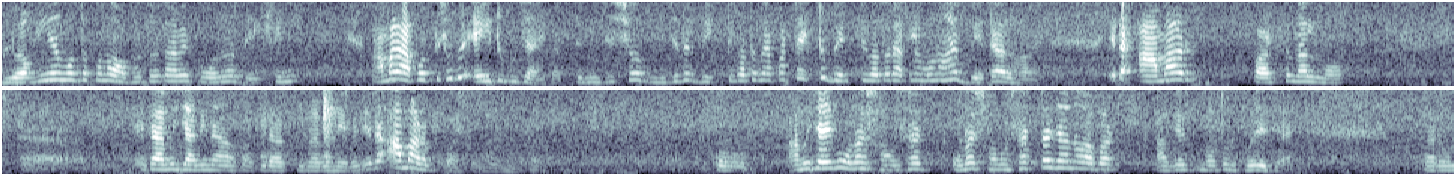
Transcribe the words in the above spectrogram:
ব্লগিংয়ের মধ্যে কোনো অভদ্রতা আমি কোনো দেখিনি। আমার আপত্তি শুধু এইটুকু জায়গা, যে নিজস্ব, নিজেদের ব্যক্তিগত ব্যাপারটা একটু ব্যক্তিগত রাখলে মনে হয় বেটার হয়। এটা আমার পার্সোনাল মত। এটা আমি জানি না বাকিরা কীভাবে নেবেন। এটা আমার পার্সোনাল মত। তো আমি চাইব ওনার সংসার, ওনার সংসারটা যেন আবার আগের মতন হয়ে যায়। কারণ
